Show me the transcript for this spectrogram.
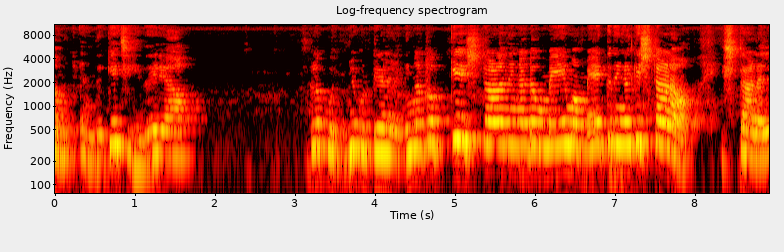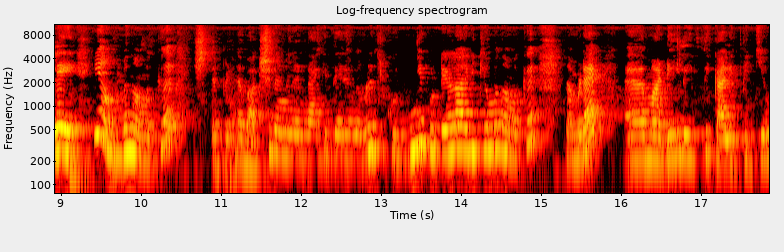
നമുക്ക് എന്തൊക്കെയാ ചെയ്തു തരിക? നിങ്ങൾ കുഞ്ഞു കുട്ടികളല്ലേ? നിങ്ങൾക്കൊക്കെ ഇഷ്ടമാണ് നിങ്ങളുടെ ഉമ്മയും അമ്മയൊക്കെ നിങ്ങൾക്ക് ഇഷ്ടമാണോ ഇഷ്ടമാണല്ലേ ഈ അമ്മ നമുക്ക് ഇഷ്ടപ്പെട്ട ഭക്ഷണങ്ങൾ ഉണ്ടാക്കി തരും. നമ്മൾ കുഞ്ഞു കുട്ടികളായിരിക്കുമ്പോൾ നമുക്ക് നമ്മുടെ മടിയിലിരുത്തി കളിപ്പിക്കും.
